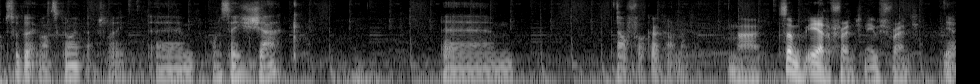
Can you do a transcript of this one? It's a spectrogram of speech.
I've still got him on Skype actually. Um, I want to say Jacques. Um, oh fuck, I can't remember. No, some he had a French. Name he was French, Yeah,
